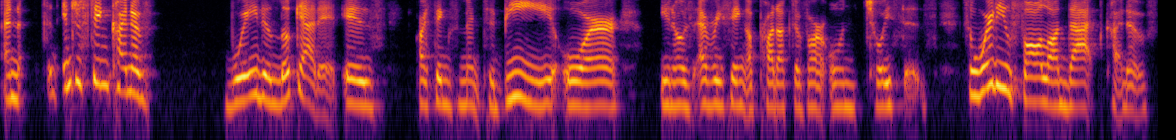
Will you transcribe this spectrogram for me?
and it's an interesting kind of way to look at it is are things meant to be or you know is everything a product of our own choices? So where do you fall on that kind of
